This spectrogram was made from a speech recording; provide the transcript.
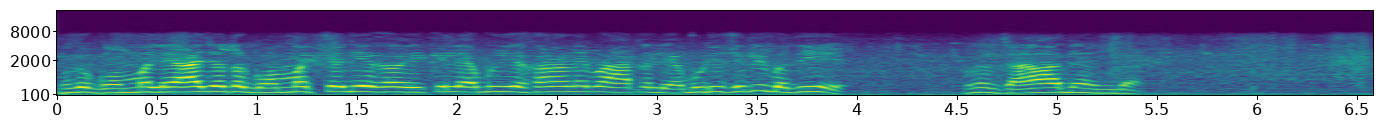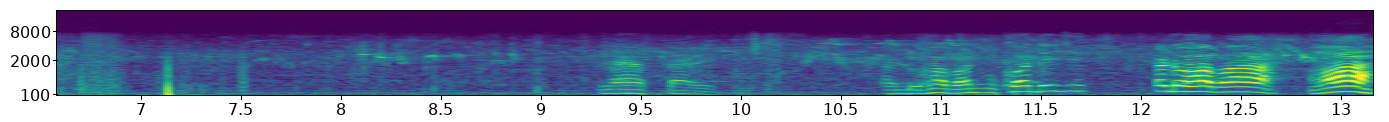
હું તો ગોમમાં લેવા આવ્યો તો ગોમમાં જ તે દેખ એક લેબુડી દેખાણા નહીં પણ આ તો લેબુડીઓ કેટલી બધી છે? હું તો જવા દે અંદર. લા તારી. આ ડોહા ભાન પૂછવા દે છે? આ ડોહા ભા. હા.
